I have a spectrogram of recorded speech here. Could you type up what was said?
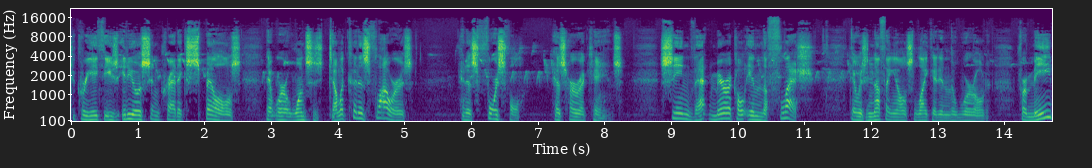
to create these idiosyncratic spells that were at once as delicate as flowers and as forceful as hurricanes. Seeing that miracle in the flesh, there was nothing else like it in the world. For me,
